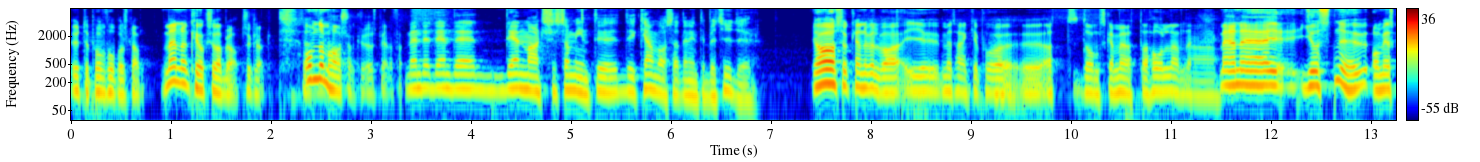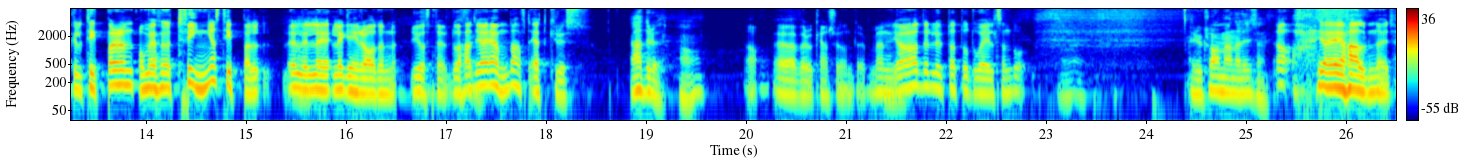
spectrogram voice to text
ute på en fotbollsplan. Men de kan också vara bra såklart. Om de har saker att spela för. Men det, det, det, det är en match som inte... Det kan vara så att den inte betyder. Ja, så kan det väl vara i, med tanke på eh, att de ska möta Holland. Ja. Men eh, just nu, om jag skulle tippa den, om jag skulle tvingas tippa, eller lä- lägga in raden just nu, då hade jag ändå haft ett kryss. Ja, hade du? Ja. Ja, över och kanske under. Men jag hade lutat åt Wales ändå. Är du klar med analysen? Ja, jag är halvnöjd.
